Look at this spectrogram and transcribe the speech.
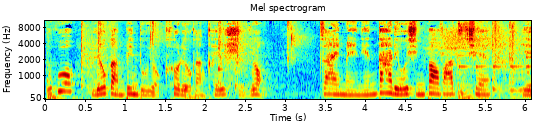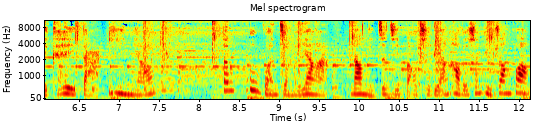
不过流感病毒有克流感可以使用，在每年大流行爆发之前，也可以打疫苗。但不管怎么样啊，让你自己保持良好的身体状况，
